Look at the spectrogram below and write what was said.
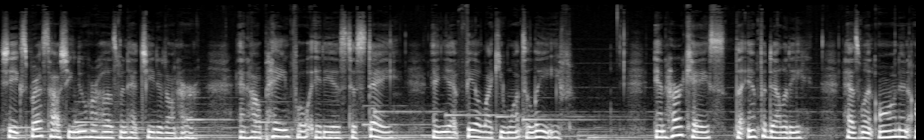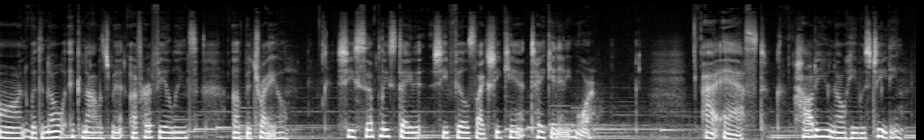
She expressed how she knew her husband had cheated on her and how painful it is to stay and yet feel like you want to leave. In her case, the infidelity has went on and on with no acknowledgement of her feelings of betrayal. She simply stated she feels like she can't take it anymore. I asked, How do you know he was cheating?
